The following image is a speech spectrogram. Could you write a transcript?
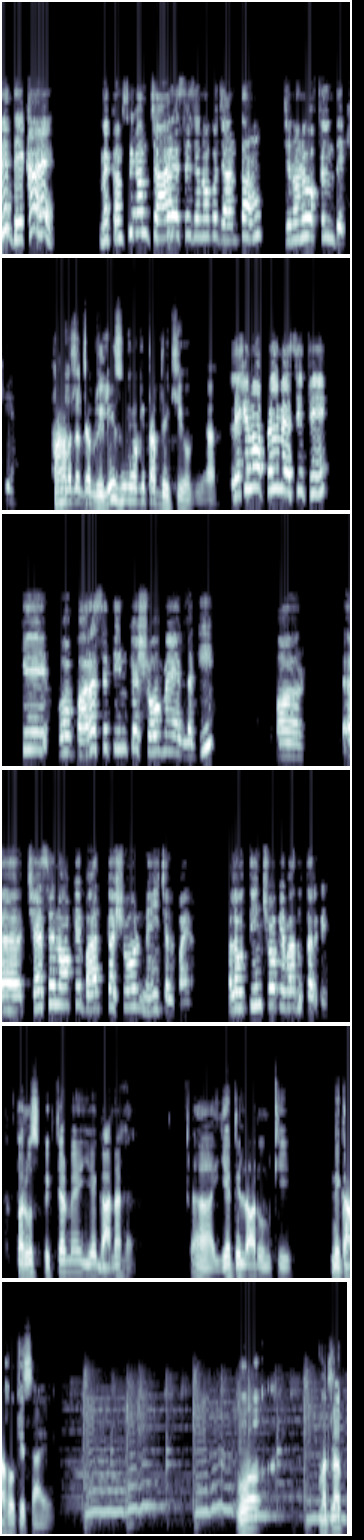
नहीं देखा है। मैं कम से कम चार ऐसे जनों को जानता हूँ जिन्होंने वो फ़िल्म देखी है। हाँ मतलब जब रिलीज़ हुई होगी तब देखी होगी हाँ। लेकिन वो फ़िल्म ऐसी थी कि वो 12 से तीन के शो में लगी और छह से नौ के बाद का शो नहीं चल पाया। मतलब वो तीन शो के बाद उतर गई। पर उस पिक्चर में ये गाना है ये दिल और उनकी निगाहों के साए वो मतलब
